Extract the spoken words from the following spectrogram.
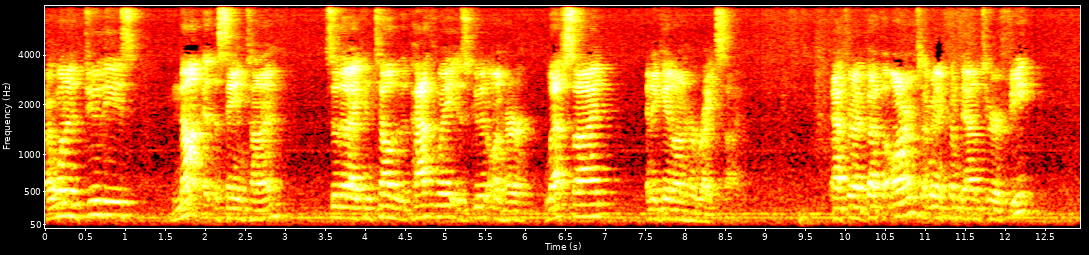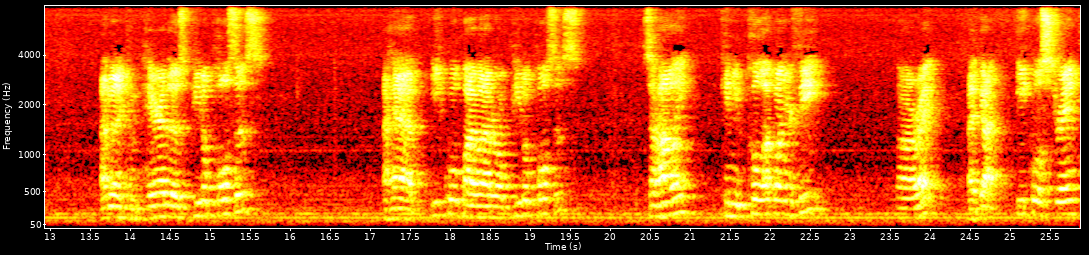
I want to do these not at the same time so that I can tell that the pathway is good on her left side and again on her right side. After I've got the arms, I'm going to come down to her feet. I'm going to compare those pedal pulses. I have equal bilateral pedal pulses. So Holly, can you pull up on your feet? All right. I've got equal strength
